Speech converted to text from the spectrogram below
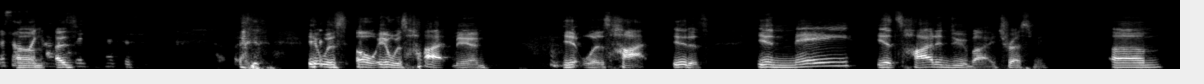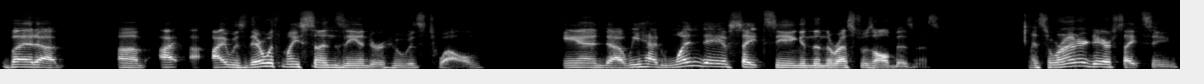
that sounds um, like I was, Texas. it was oh, it was hot, man. It was hot. It is in May. It's hot in Dubai. Trust me. Um, but uh, um, I I was there with my son Xander, who was 12, and uh, we had one day of sightseeing, and then the rest was all business. And so we're on our day of sightseeing,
